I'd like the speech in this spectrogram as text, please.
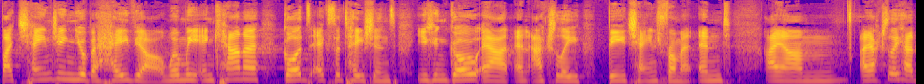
by changing your behavior. When we encounter God's exhortations, you can go out and actually be changed from it. And I, um, I actually had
